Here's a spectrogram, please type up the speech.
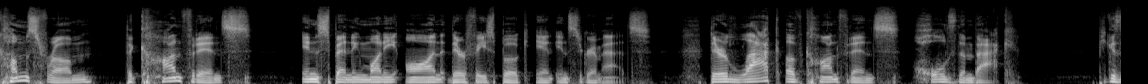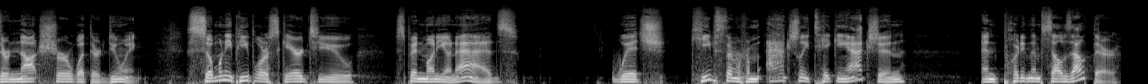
comes from the confidence in spending money on their Facebook and Instagram ads. Their lack of confidence holds them back because they're not sure what they're doing. So many people are scared to spend money on ads, which keeps them from actually taking action and putting themselves out there.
